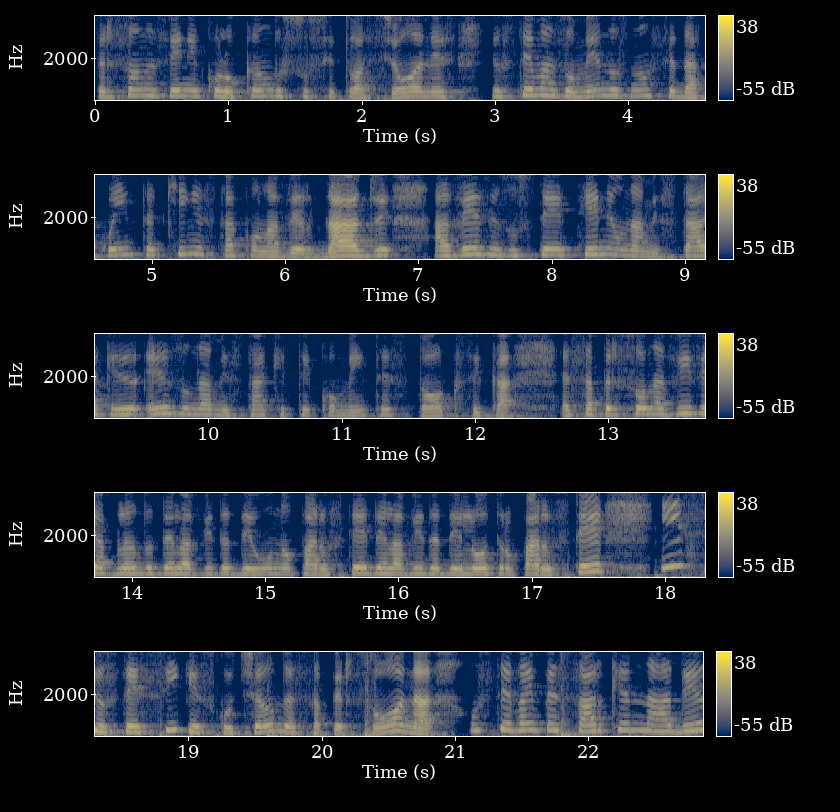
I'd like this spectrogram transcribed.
pessoas vêm colocando suas situações e você mais ou menos não se dá conta quem está com a verdade. A vezes você tem uma amistade que é uma amistade que te comenta é tóxica. Essa pessoa vive falando da vida de um para você, da vida do outro para você. E se você sigue escutando essa pessoa, você vai pensar que nada é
